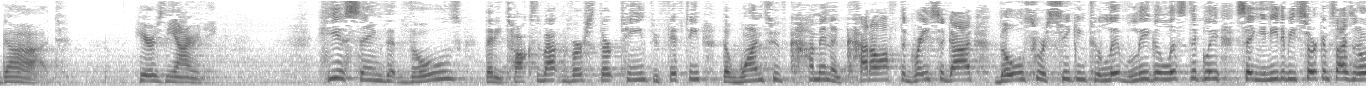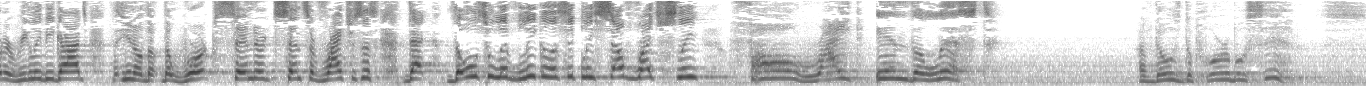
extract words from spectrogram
God. Here's the irony. He is saying that those that he talks about in verse 13 through 15, the ones who've come in and cut off the grace of God, those who are seeking to live legalistically, saying you need to be circumcised in order to really be God's, you know, the, the work-centered sense of righteousness, that those who live legalistically, self-righteously, fall right in the list of those deplorable sins.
